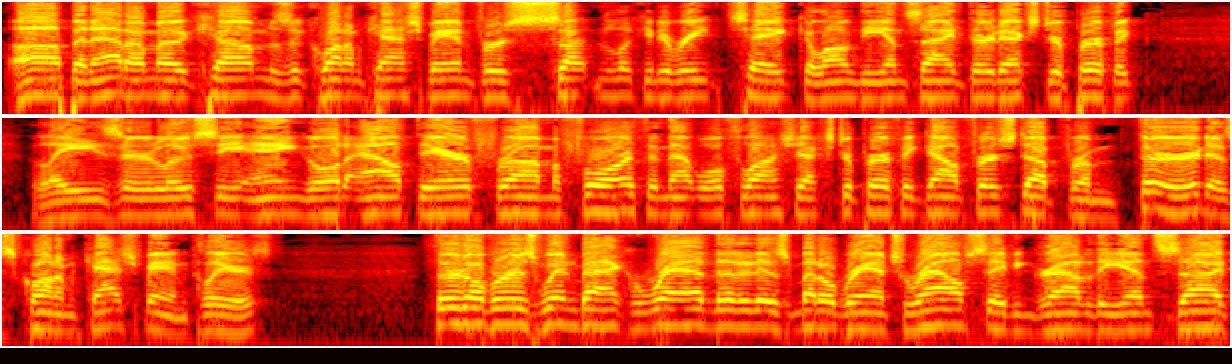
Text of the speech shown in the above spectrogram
Up and at him comes a Quantum Cashman for Sutton looking to retake along the inside third extra perfect. Laser Lucy angled out there from fourth, and that will flush extra perfect out first up from third as Quantum Cashman clears. Third over is Winbak Red. Then it is Meadow Branch Ralph saving ground to the inside.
